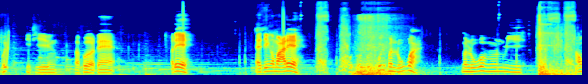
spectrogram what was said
เฮ้ยอีกทีนึงระเบิดแน่มาดิแน่จริงออกมาดิเฮ้ยมันรู้ว่ะ มันรู้ว่ามันมี เอ้า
